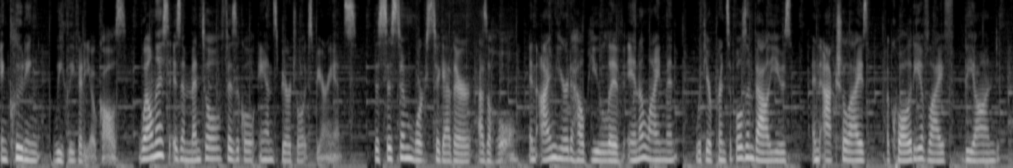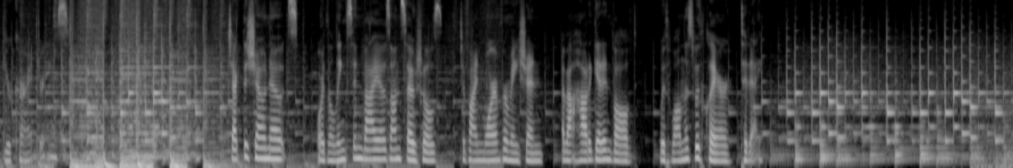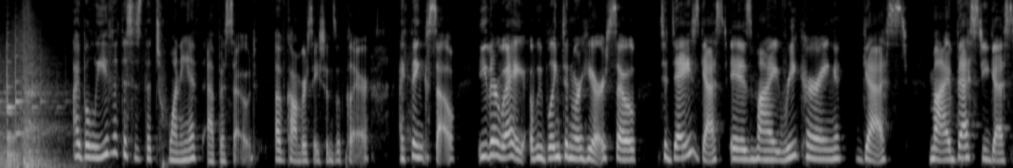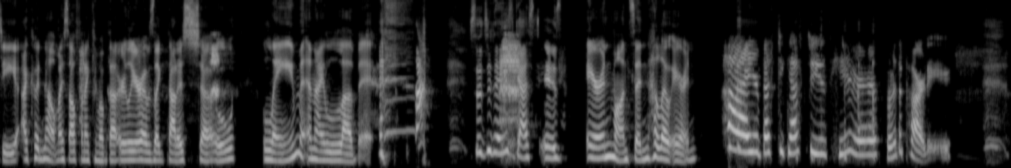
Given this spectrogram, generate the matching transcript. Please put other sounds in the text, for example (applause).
including weekly video calls. Wellness is a mental, physical, and spiritual experience. The system works together as a whole, and I'm here to help you live in alignment with your principles and values and actualize a quality of life beyond your current dreams. Check the show notes or the links in bios on socials to find more information about how to get involved with Wellness with Claire today. I believe that this is the 20th episode of Conversations with Claire. I think so. Either way, we blinked and we're here. So today's guest is my recurring guest, my bestie guestie. I couldn't help myself when I came up with that earlier. I was like, that is so lame and I love it. (laughs) so today's guest is Erin Monson. Hello, Erin. Hi, your bestie guestie is here for the party.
